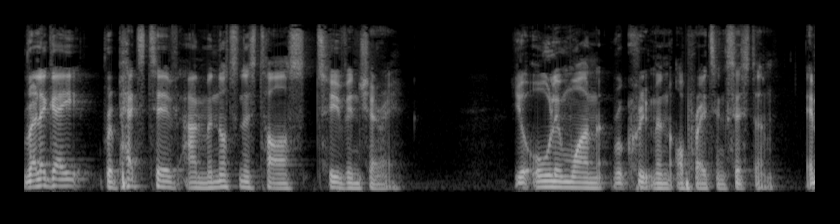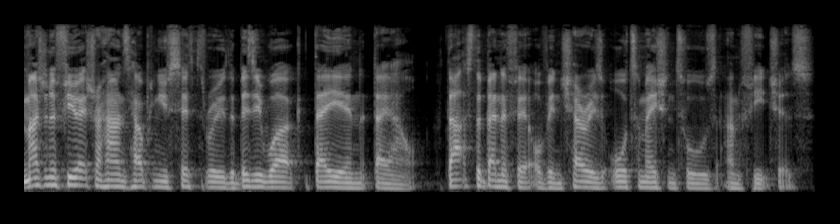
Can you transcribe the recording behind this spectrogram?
Relegate repetitive and monotonous tasks to Vincere, your all in one recruitment operating system. Imagine a few extra hands helping you sift through the busy work day in, day out. That's the benefit of Vincere's automation tools and features.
